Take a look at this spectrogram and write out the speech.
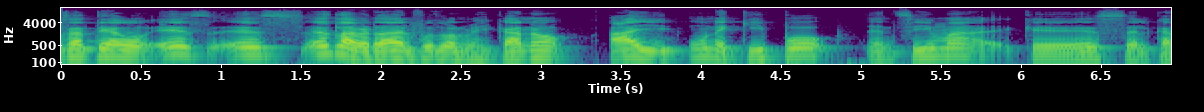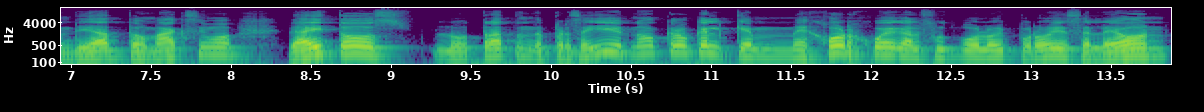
Santiago, es, es, es la verdad del fútbol mexicano. Hay un equipo encima que es el candidato máximo. De ahí todos lo tratan de perseguir, ¿no? Creo que el que mejor juega al fútbol hoy por hoy es el León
